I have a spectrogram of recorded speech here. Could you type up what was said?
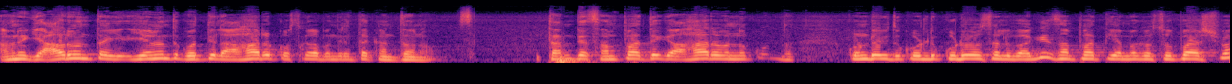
ಅವನಿಗೆ ಯಾರು ಅಂತ, ಏನು ಅಂತ ಗೊತ್ತಿಲ್ಲ, ಆಹಾರಕ್ಕೋಸ್ಕರ ಬಂದಿರತಕ್ಕಂಥವನು. ತಂದೆ ಸಂಪಾತಿಗೆ ಆಹಾರವನ್ನು ಕೊಂಡೊಯ್ದು ಕೊಡು ಕೊಡುವ ಸಲುವಾಗಿ ಸಂಪಾತಿಯ ಮಗ ಸುಪಾರ್ಶ್ವ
